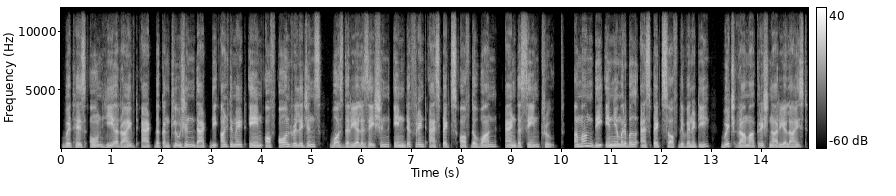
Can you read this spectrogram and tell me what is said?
with his own he arrived at the conclusion that the ultimate aim of all religions was the realization in different aspects of the one and the same truth. Among the innumerable aspects of divinity, which Ramakrishna realized,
